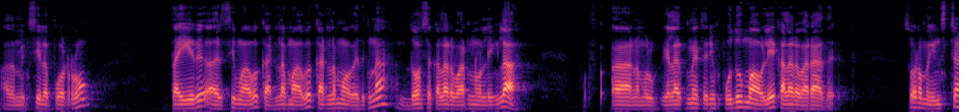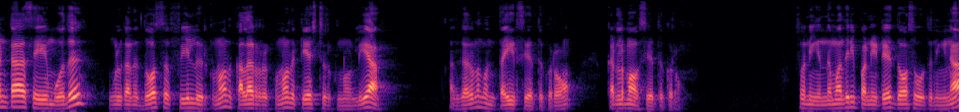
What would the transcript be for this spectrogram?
அதை மிக்சியில் போடுறோம். தயிர் அரிசி மாவு கடலை மாவு. கடலை மாவு எதுக்குன்னா தோசை கலர் வரணும் இல்லைங்களா? நம்மளுக்கு எல்லாருக்குமே தெரியும் புது மாவுலேயே கலர் வராது. ஸோ நம்ம இன்ஸ்டண்ட்டாக செய்யும்போது உங்களுக்கு அந்த தோசை ஃபீல் இருக்கணும் அந்த கலர் இருக்கணும் அந்த டேஸ்ட் இருக்கணும் இல்லையா? அதுக்காக தான் கொஞ்சம் தயிர் சேர்த்துக்கிறோம் கடலை மாவு சேர்த்துக்கிறோம். ஸோ நீங்கள் இந்த மாதிரி பண்ணிவிட்டு தோசை ஊற்றுனீங்கன்னா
